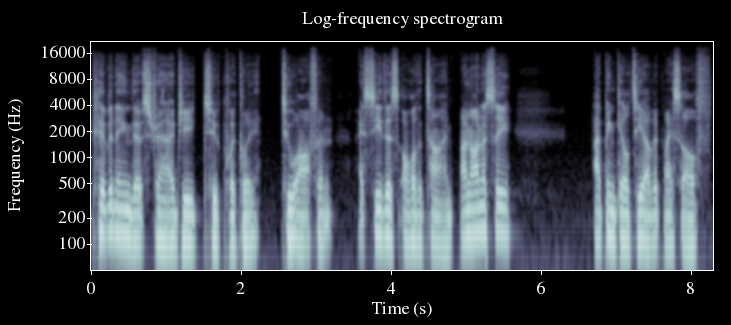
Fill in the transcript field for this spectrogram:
pivoting their strategy too quickly, too often. I see this all the time. And honestly, I've been guilty of it myself,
